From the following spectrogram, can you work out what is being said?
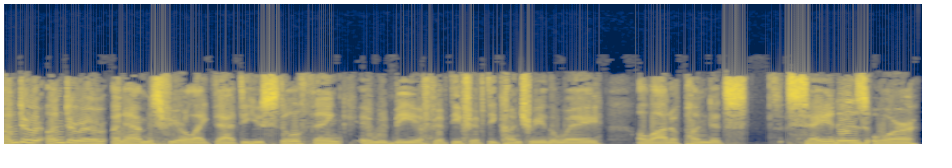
Under under a, an atmosphere like that, do you still think it would be a 50-50 country the way a lot of pundits say it is, or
